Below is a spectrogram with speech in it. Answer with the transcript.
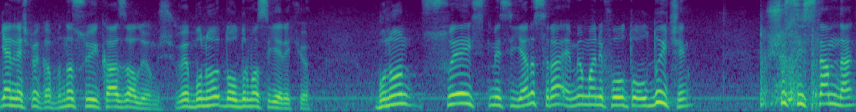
genleşme kabında suyu ikazı alıyormuş ve bunu doldurması gerekiyor. Bunun su eksiltmesi yanı sıra emme manifold olduğu için şu sistemden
